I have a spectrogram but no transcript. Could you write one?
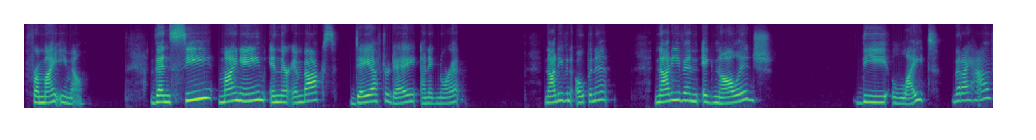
from my email than see my name in their inbox day after day and ignore it, not even open it, not even acknowledge the light that I have.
